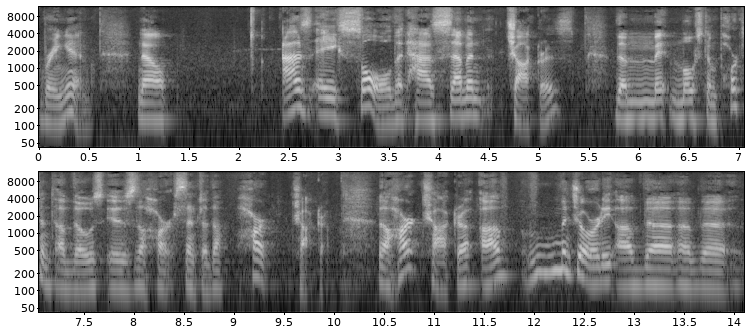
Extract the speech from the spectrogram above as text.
bring in. Now, as a soul that has seven chakras, the most important of those is the heart center, the heart chakra. The heart chakra of majority of the, of the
